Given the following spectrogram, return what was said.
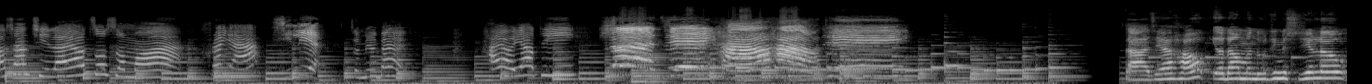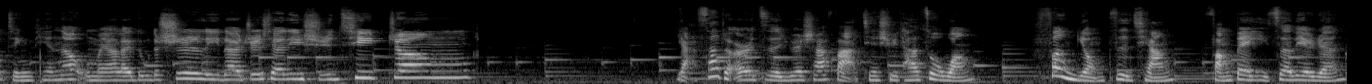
早上起来要做什么啊？刷牙、洗脸、整棉被，还有要听《圣经》，好好听。大家好，又到我们读经的时间喽。今天呢，我们要来读的是《历代志下》第十七章。亚萨的儿子约沙法接续他做王，奋勇自强，防备以色列人。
